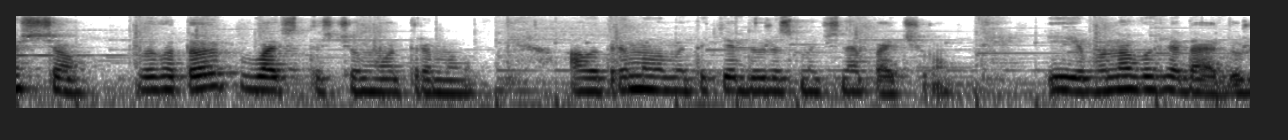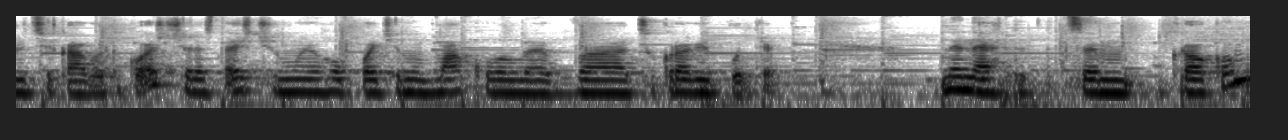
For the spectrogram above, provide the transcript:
Ну що, ви готові побачити, що ми отримали? А отримали ми таке дуже смачне печиво. І воно виглядає дуже цікаво також через те, що ми його потім обмакували в цукровій пудрі. Не нехтуйте цим кроком,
